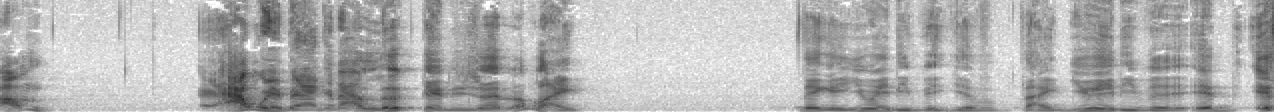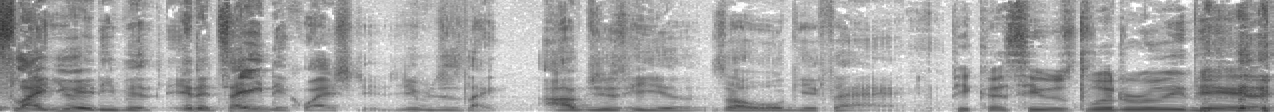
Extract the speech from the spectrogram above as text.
I'm, I went back and I looked at each other. I'm like, nigga, you ain't even give like you ain't even. It, it's like you ain't even entertained the questions. You were just like, I'm just here, so I won't get fined. Because he was literally there.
